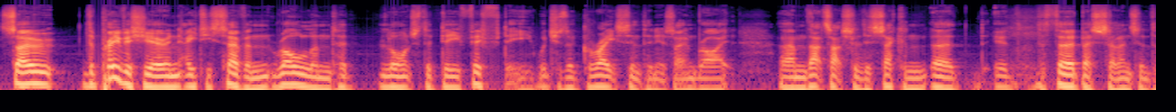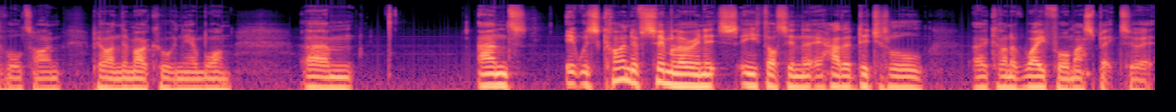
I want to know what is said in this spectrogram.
so the previous year in '87, Roland had launched the D50, which is a great synth in its own right. Um, that's actually the second, uh, the the third best-selling synth of all time, behind the Microkorg and the M1. Um, and it was kind of similar in its ethos in that it had a digital uh, kind of waveform aspect to it,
